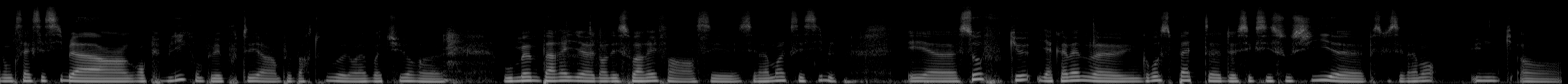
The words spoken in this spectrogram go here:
donc c'est accessible à un grand public. On peut l'écouter un peu partout dans la voiture ou même pareil dans des soirées. Enfin c'est vraiment accessible et euh, sauf qu'il y a quand même euh, une grosse patte de Sexy Sushi euh, parce que c'est vraiment unique. En...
